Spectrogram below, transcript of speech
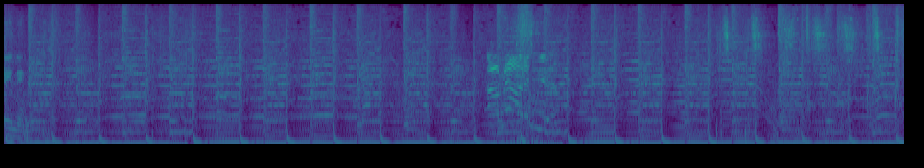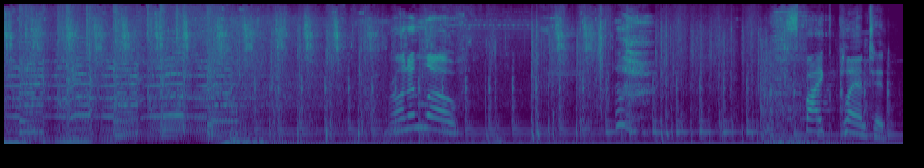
remaining. Running low. Spike planted.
